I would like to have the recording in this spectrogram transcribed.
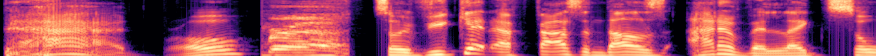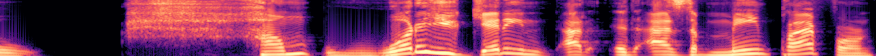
bad, bro. Bruh. So if you get a thousand dollars out of it, like so, how what are you getting at, as the main platform?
